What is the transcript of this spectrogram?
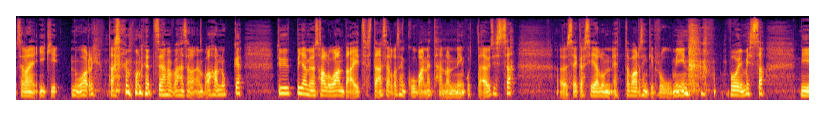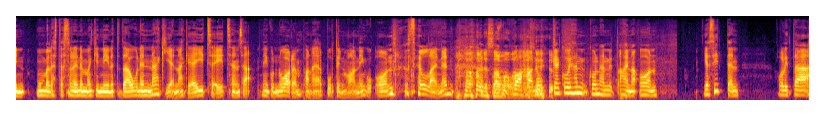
sellainen ikinuori tai semmoinen, että sehän on vähän sellainen vahannukke tyyppi ja myös haluaa antaa itsestään sellaisen kuvan, että hän on niin kuin täysissä sekä sielun että varsinkin ruumiin voimissa. Niin mun mielestä tässä on enemmänkin niin, että tämä uuden näkijä näkee itse itsensä niin kuin nuorempana ja Putin vaan niin kuin on sellainen aina vahanukke kuin hän, kun hän nyt aina on. Ja sitten oli tämä,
